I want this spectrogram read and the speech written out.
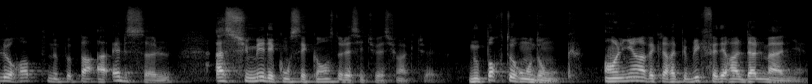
L'Europe ne peut pas à elle seule assumer les conséquences de la situation actuelle. Nous porterons donc, en lien avec la République fédérale d'Allemagne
